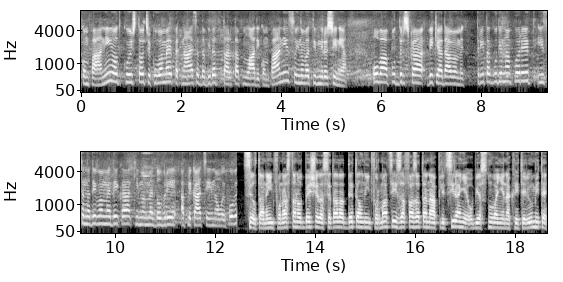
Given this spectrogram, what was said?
компании, од кои што очекуваме 15 да бидат стартап млади компании со иновативни решенија. Оваа поддршка веќе ја даваме трета година поред и се надеваме дека ќе имаме добри апликации на овој повеќе. Целта на инфонастанот беше да се дадат детални информации за фазата на аплицирање, објаснување на критериумите,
